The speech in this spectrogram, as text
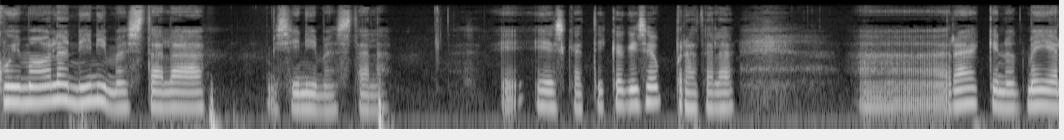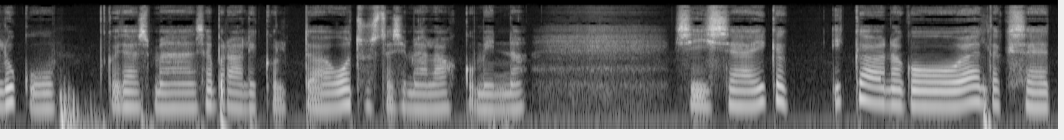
kui ma olen inimestele mis inimestele, e-, eeskätt ikkagi sõpradele, äh, rääkinud meie lugu, kuidas me sõbralikult äh, otsustasime lahku minna, siis äh, ikka, ikka nagu öeldakse, et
